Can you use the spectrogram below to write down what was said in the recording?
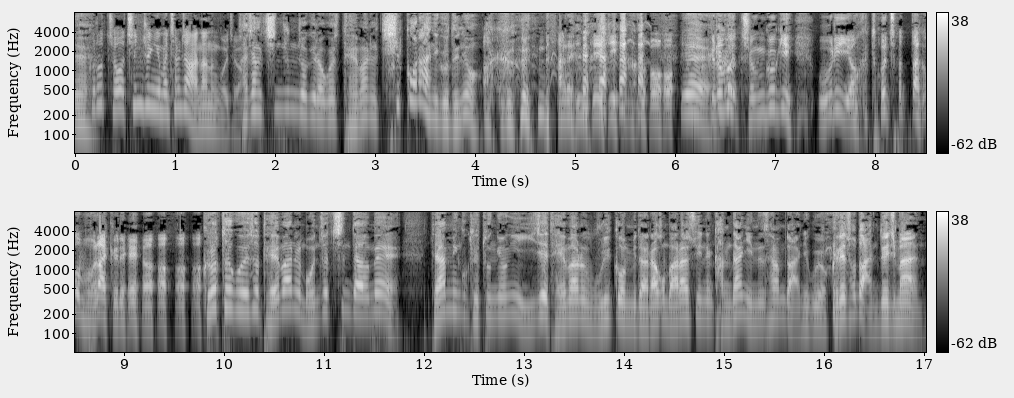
예. 그렇죠. 친중이면 참전 안 하는 거죠. 가장 친중적이라고 해서 대만을 칠 건 아니거든요. 다른 얘기고. 예. 그리고 중국이 우리 영토 쳤다고 뭐라 그래요. 그렇다고 해서 대만을 먼저 친 다음에 대한민국 대통령이 이제 대만은 우리 겁니다라고 말할 수 있는 강단이 있는 사람도 아니고요. 그래서도 안 되지만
